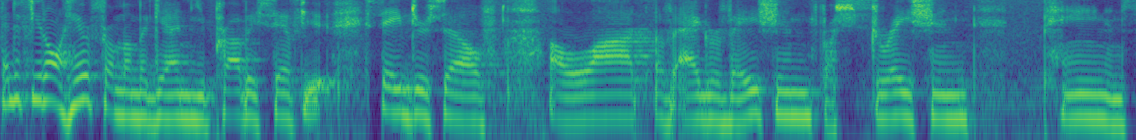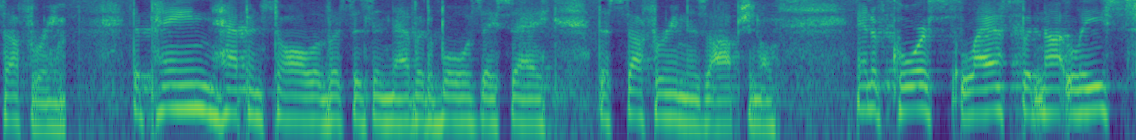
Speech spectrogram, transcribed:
And if you don't hear from them again, you probably saved, you, saved yourself a lot of aggravation, frustration, pain, and suffering. The pain happens to all of us, it's inevitable, as they say. The suffering is optional. And of course, last but not least,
